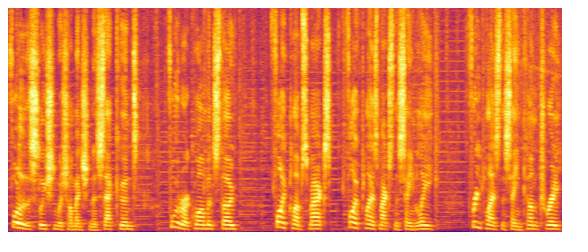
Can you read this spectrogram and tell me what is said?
follow the solution, which I'll mention in a second. For the requirements though, 5 clubs max, 5 players max in the same league, 3 players in the same country,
